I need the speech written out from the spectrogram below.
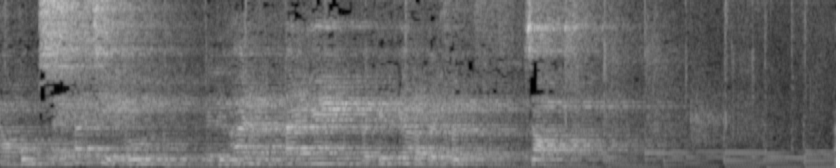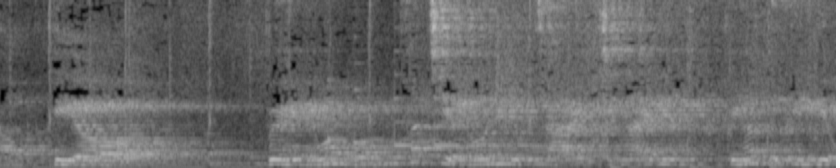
nó cũng sẽ phát triển hơn. Cái thứ hai là phần tai nghe và tiếp theo là cái phần giọng. Đó thì uh, về nếu mà muốn phát triển hơn đường dài chính là em nên thứ nhất tự tìm hiểu.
